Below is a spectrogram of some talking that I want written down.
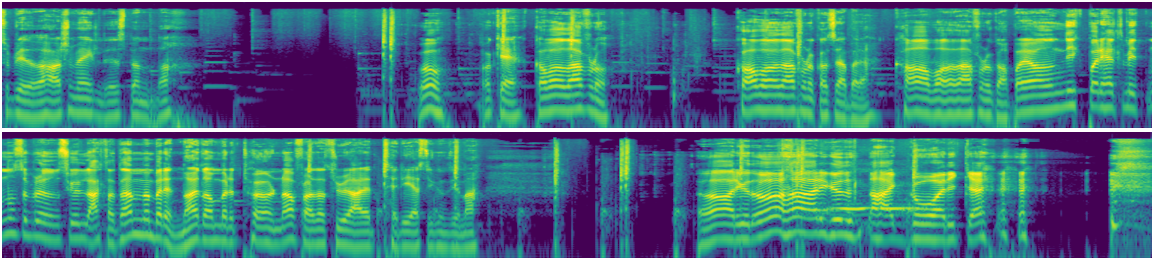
Så blir det det her som egentlig er spennende. Wow. Ok, hva var det der for noe? Hva var det der for noe, sier jeg bare. Hva var det der for noe? Ja, han gikk bare helt til midten, og så prøvde han skulle attack dem, men bare nei, da han bare turna, for jeg tror det er tre stykker til meg. Å, herregud. Å, herregud. Det her går ikke.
